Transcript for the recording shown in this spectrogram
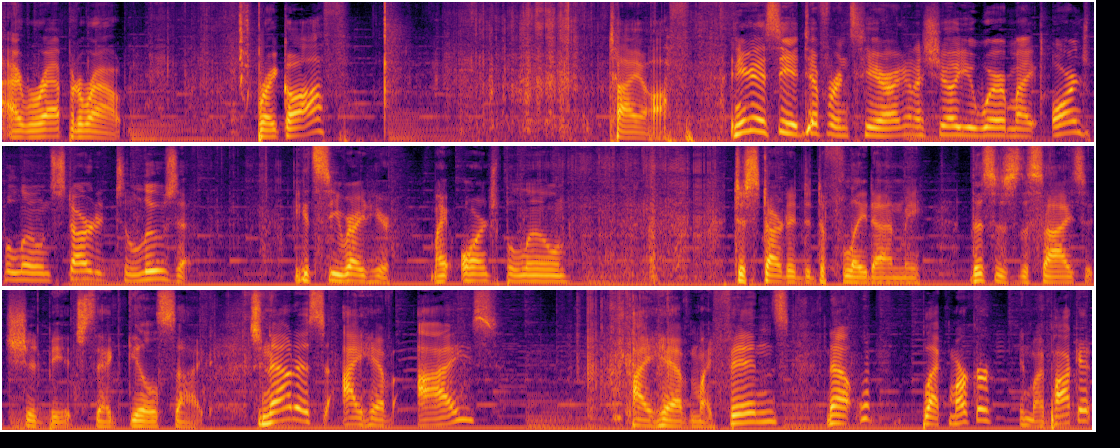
I wrap it around. Break off. Tie off. And you're going to see a difference here. I'm going to show you where my orange balloon started to lose it. You can see right here. My orange balloon just started to deflate on me. This is the size it should be. It's that gill side. So notice I have eyes. I have my fins. Now, whoop, black marker in my pocket.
